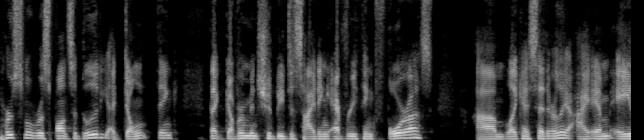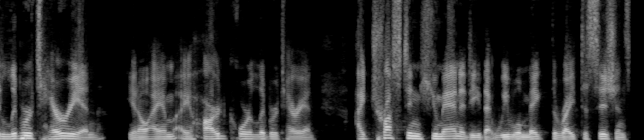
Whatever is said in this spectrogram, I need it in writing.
personal responsibility. I don't think that government should be deciding everything for us. Um, like I said earlier, I am a libertarian. You know, I am a hardcore libertarian. I trust in humanity that we will make the right decisions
